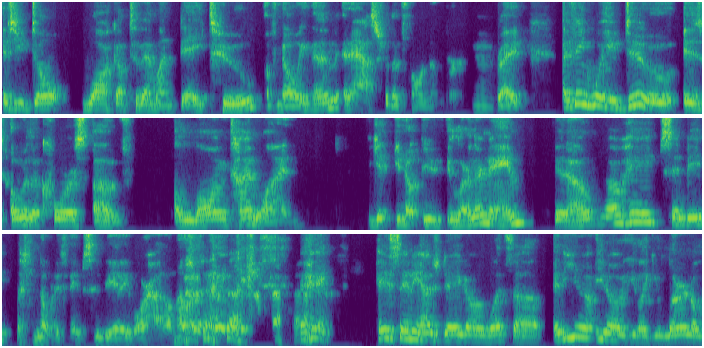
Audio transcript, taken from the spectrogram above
is you don't walk up to them on day two of knowing them and ask for their phone number, mm. right? I think what you do is over the course of a long timeline, you get, you know, you, you learn their name, you know, oh, hey, Cindy. Nobody's named Cindy anymore. I don't know. hey, hey, Cindy, how's your day going? What's up? And you know, you know, you like you learn a,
